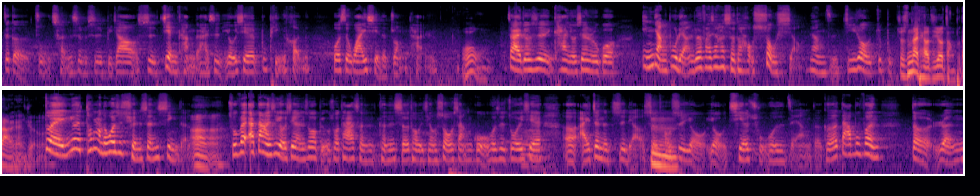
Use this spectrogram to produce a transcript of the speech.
这个组成，是不是比较是健康的，还是有一些不平衡或是歪斜的状态？哦，再来就是你看，有些人如果营养不良，你就会发现他舌头好瘦小，这样子肌肉就不就是那条肌肉长不大的感觉吗？对，因为通常都会是全身性的，嗯，除非啊，当然是有些人说，比如说他曾可能舌头以前有受伤过，或是做一些、嗯、呃癌症的治疗，舌头是有有切除或是怎样的，可是大部分。的人，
